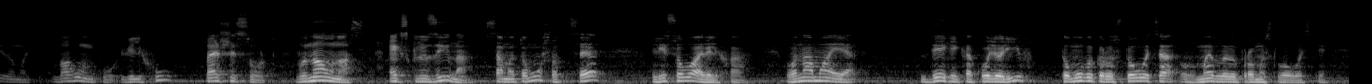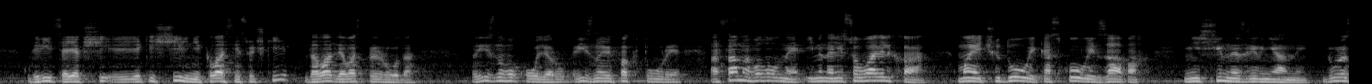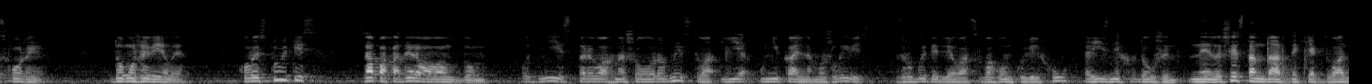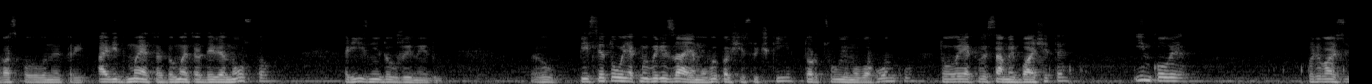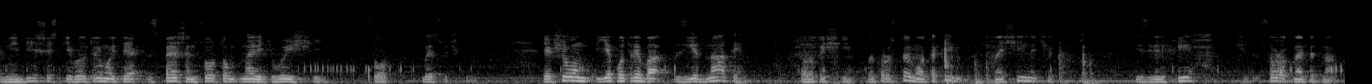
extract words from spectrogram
Дивимось вагонку вільху, перший сорт. Вона у нас ексклюзивна саме тому, що це лісова вільха. Вона має декілька кольорів, тому використовується в меблевій промисловості. Дивіться, які щільні класні сучки дала для вас природа. Різного кольору, різної фактури. А саме головне, іменно лісова вільха має чудовий казковий запах, ні з чим не зрівнянний. Дуже схожий до можжевели. Користуйтесь, запаха дерева вам вдома. Однією з переваг нашого виробництва є унікальна можливість зробити для вас вагонку вільху різних довжин. Не лише стандартних, як 2, 2,5, 3, а від метра до метра 90 різні довжини йдуть. Е, Після того, як ми вирізаємо випавші сучки, торцуємо вагонку, то, як ви самі бачите, інколи в переважній більшості ви отримуєте з першим сортом навіть вищий сорт без сучків. Якщо вам є потреба з'єднати коротиші, використовуємо такий нащільничок із вільхи 40 на 15.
